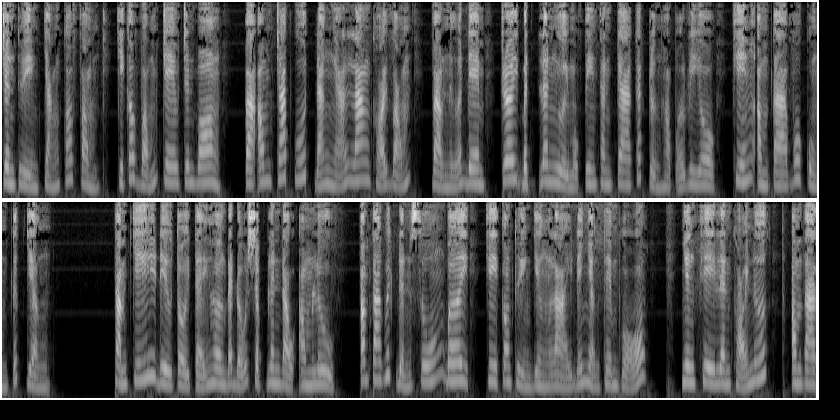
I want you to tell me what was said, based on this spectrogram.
Trên thuyền chẳng có phòng, chỉ có võng treo trên bon và ông Trapwood đã ngã lăn khỏi võng vào nửa đêm rơi bịch lên người một viên thanh tra các trường học ở Rio khiến ông ta vô cùng tức giận. Thậm chí điều tồi tệ hơn đã đổ sụp lên đầu ông Lưu. Ông ta quyết định xuống bơi khi con thuyền dừng lại để nhận thêm gỗ. Nhưng khi lên khỏi nước, ông ta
